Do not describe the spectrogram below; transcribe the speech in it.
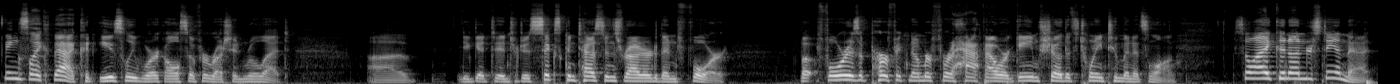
Things like that could easily work also for Russian roulette. Uh, you get to introduce six contestants rather than four. But four is a perfect number for a half hour game show that's 22 minutes long. So I could understand that.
